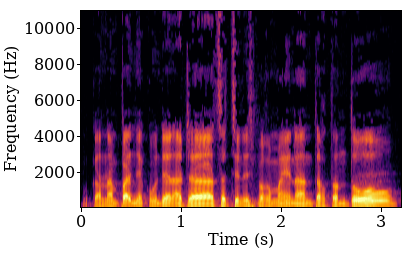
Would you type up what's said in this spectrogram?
Maka nampaknya kemudian ada sejenis permainan tertentu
